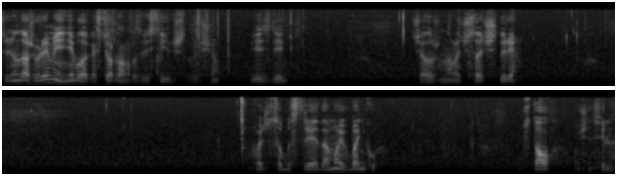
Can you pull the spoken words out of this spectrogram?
Сегодня даже времени не было костер там развести или что-то еще. Весь день. Сейчас уже, наверное, часа 4. Хочется быстрее домой, в баньку. Устал очень сильно.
